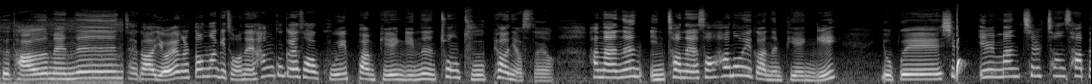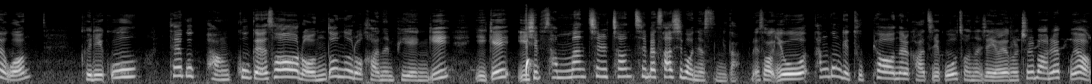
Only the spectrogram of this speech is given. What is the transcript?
그 다음에는 제가 여행을 떠나기 전에 한국에서 구입한 비행기는 총 두 편이었어요. 하나는 인천에서 하노이 가는 비행기 요게 11만 7,400원. 그리고 태국 방콕에서 런던으로 가는 비행기 이게 23만 7,740원이었습니다. 그래서 요 항공기 두 편을 가지고 저는 이제 여행을 출발을 했고요.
